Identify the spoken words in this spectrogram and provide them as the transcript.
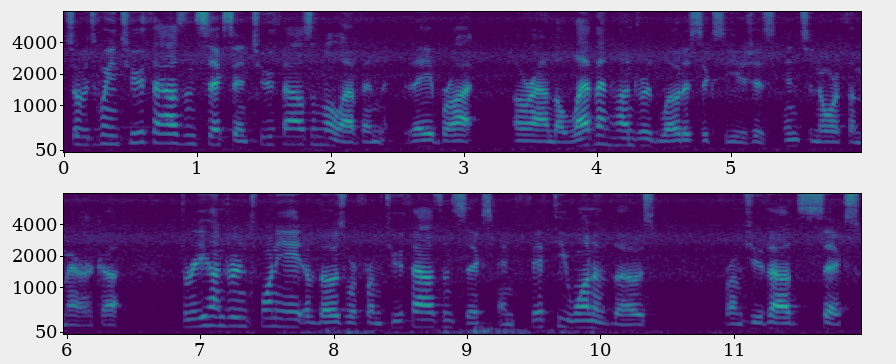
So between 2006 and 2011, they brought around 1,100 Lotus Exiges into North America. 328 of those were from 2006 and 51 of those from 2006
